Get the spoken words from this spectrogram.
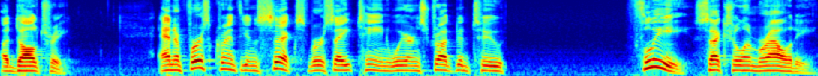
adultery. And in 1 Corinthians 6, verse 18, we are instructed to flee sexual immorality.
